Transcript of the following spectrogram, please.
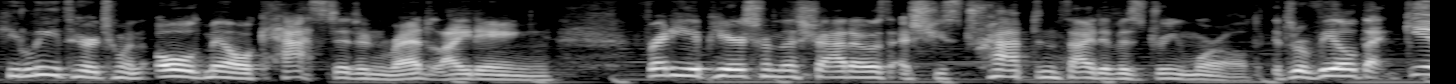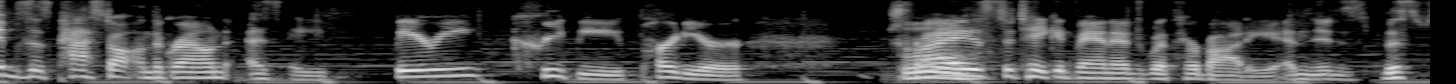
He leads her to an old mill casted in red lighting. Freddy appears from the shadows as she's trapped inside of his dream world. It's revealed that Gibbs is passed out on the ground as a very creepy partier tries to take advantage with her body. And is, this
